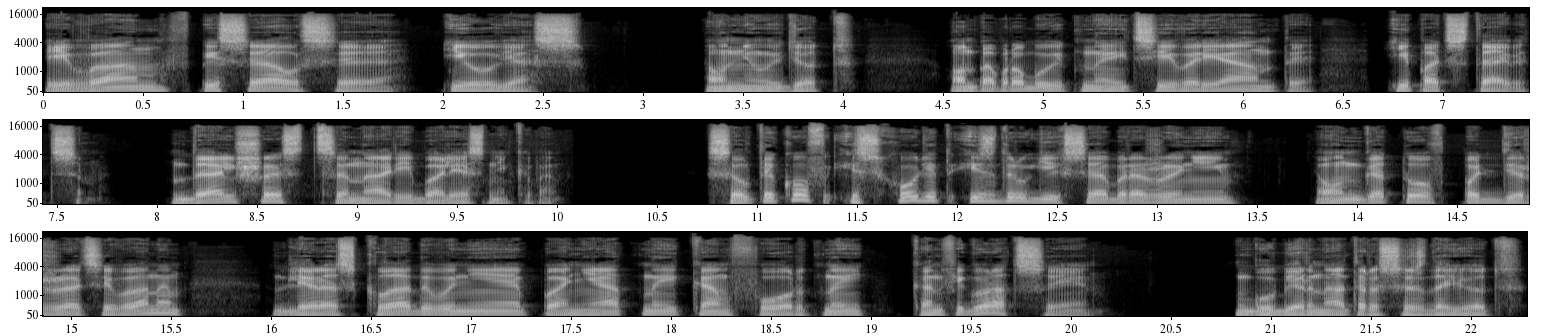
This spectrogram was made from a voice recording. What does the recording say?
Иван вписался и увяз. Он не уйдет. Он попробует найти варианты и подставиться. Дальше сценарий Болесникова. Салтыков исходит из других соображений. Он готов поддержать Ивана для раскладывания понятной, комфортной конфигурации. Губернатор создает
